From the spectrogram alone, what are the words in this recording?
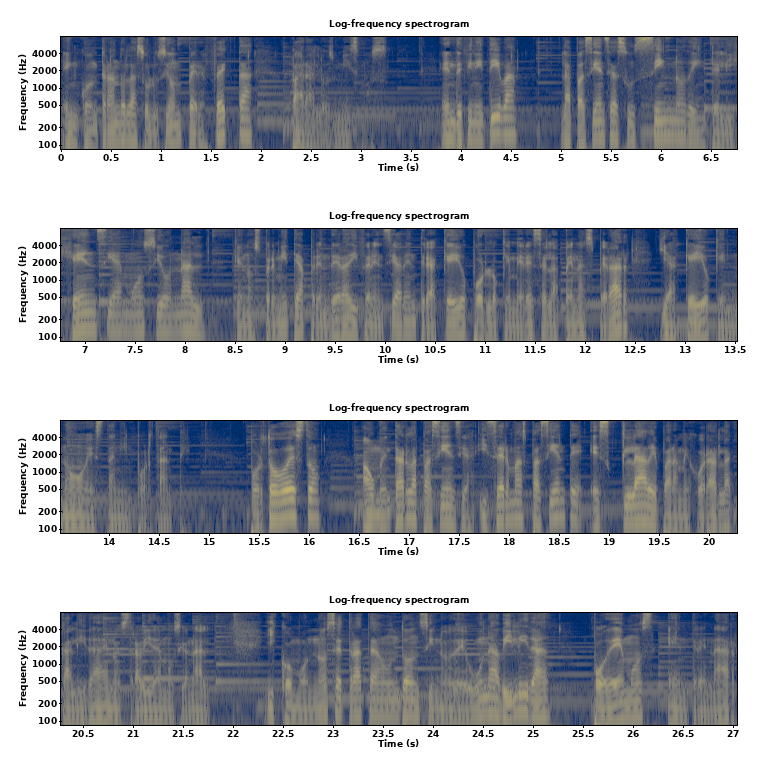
encontrando la solución perfecta para los mismos. En definitiva, la paciencia es un signo de inteligencia emocional que nos permite aprender a diferenciar entre aquello por lo que merece la pena esperar y aquello que no es tan importante. Por todo esto, aumentar la paciencia y ser más paciente es clave para mejorar la calidad de nuestra vida emocional. Y como no se trata de un don sino de una habilidad, podemos entrenar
